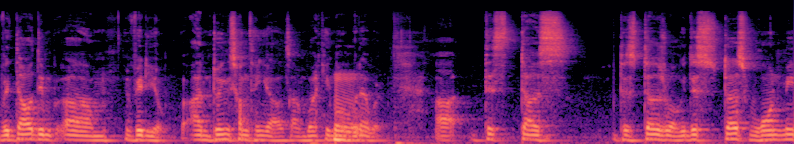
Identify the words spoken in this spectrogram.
without the um, video i'm doing something else i'm working on Hmm. whatever uh, this does this does rock this does want me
